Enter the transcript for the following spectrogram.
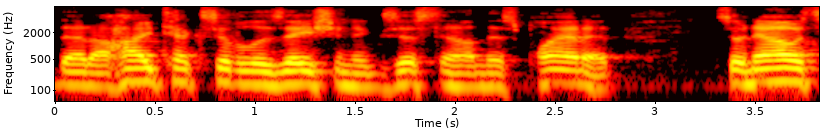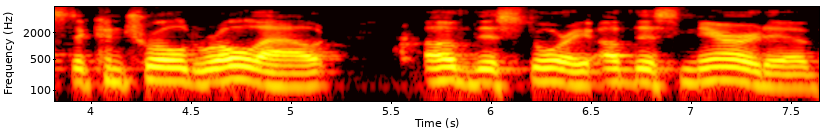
that a high tech civilization existed on this planet. So now it's the controlled rollout of this story, of this narrative,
